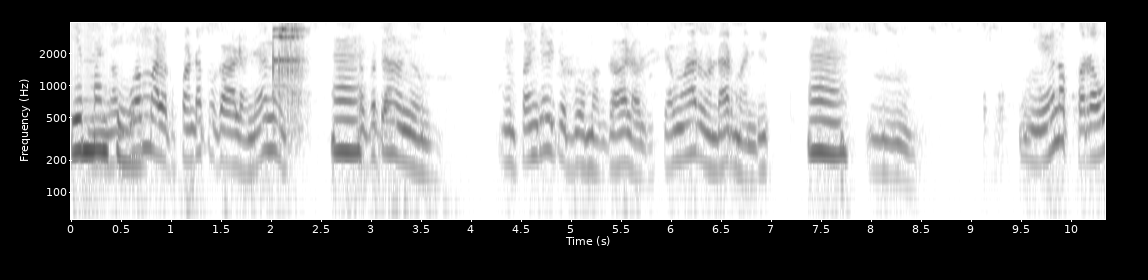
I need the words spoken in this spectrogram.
ఏం మంచి బొమ్మలకు పండగ కావాలి నేను. ఆ, ఒకటే నేను నేను పని చేసే బొమ్మకు కావాలి సుమారు ఉండారు మంది. నేను కరవ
